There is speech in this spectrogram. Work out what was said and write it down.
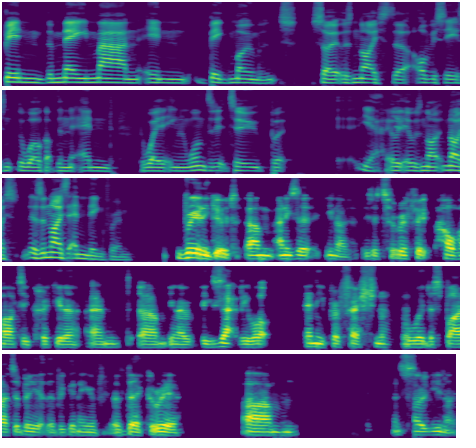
been the main man in big moments. So it was nice that obviously the World Cup didn't end the way that England wanted it to, but yeah, it, it was nice. There's a nice ending for him. Really good, um, and he's a you know he's a terrific wholehearted cricketer, and um, you know exactly what any professional would aspire to be at the beginning of, of their career. Um, and so, you know,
